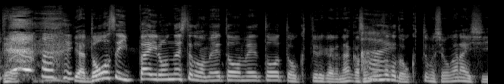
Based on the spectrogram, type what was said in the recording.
て、い、やどうせいっぱいいろんな人が「おめでとうおめでとう」って送ってるからなんかそんなこと送ってもしょうがないし、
